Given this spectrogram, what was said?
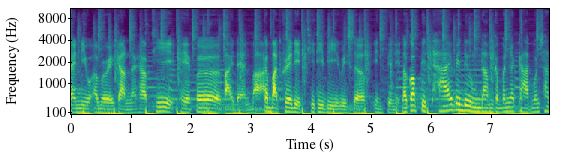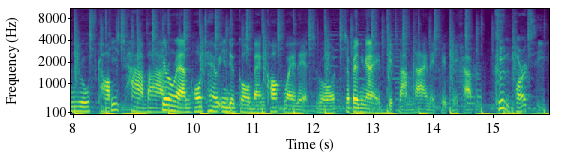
ล์ New American นะครับ ที่ Paper by Dan Bar กับบัตรเครดิต TTB Reserve Infinite แล้วก็ปิดท้ายไปดื่มด่ำกับบรรยากาศบนชั้นรูฟท็อปที่ชาบาร์ที่โรงแรม Hotel Indigo Bangkok Village Road จะเป็นไงติดตามได้ในคลิปนี้ครับ Kun Park TV.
